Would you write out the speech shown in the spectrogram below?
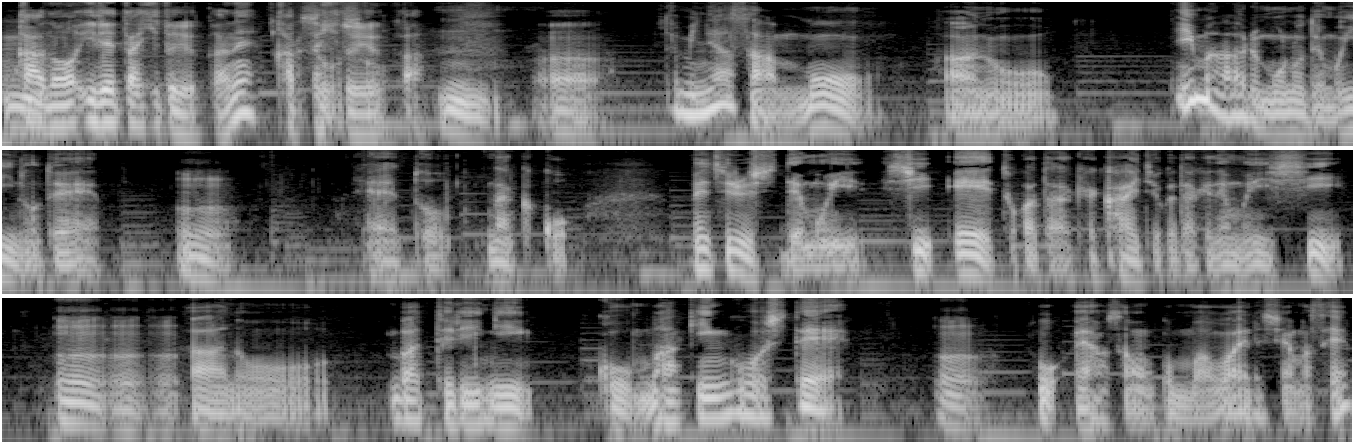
うん。あの入れた日というかね買った日というか。そうそう。うん。で皆さんもあの今あるものでもいいのでうん。えっ、となんかこう目印でもいいし A とかだけ書いておくだけでもいいしうんうんうん。あのバッテリーにこうマーキングをしてうん「おやさんこんばんはいらっしゃいませ」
